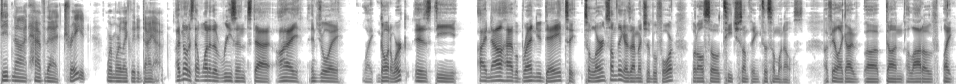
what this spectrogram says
did not have that trait were more likely to die out. I've noticed that one of the reasons that I enjoy like going to work is the I now have a brand new day to to learn something as I mentioned before, but also teach something to someone else. I feel like I've uh, done a lot of like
